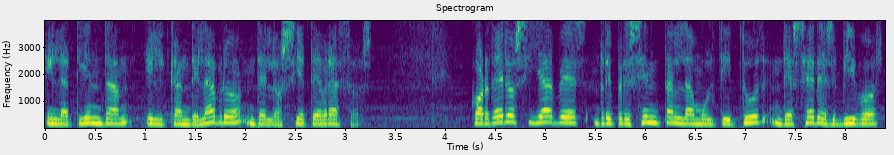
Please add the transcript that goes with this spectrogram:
en la tienda el candelabro de los siete brazos. Corderos y aves representan la multitud de seres vivos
